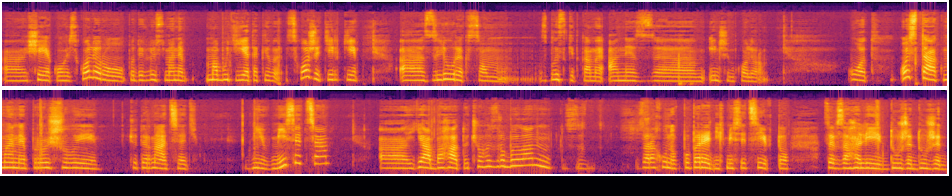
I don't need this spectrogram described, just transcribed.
а, ще якогось кольору. Подивлюсь, у мене, мабуть, є такий схожий, тільки з люрексом, з блискітками, а не з е, іншим кольором. От, ось так в мене пройшли 14 днів місяця. Я багато чого зробила. Ну, За рахунок попередніх місяців, то це взагалі дуже-дуже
